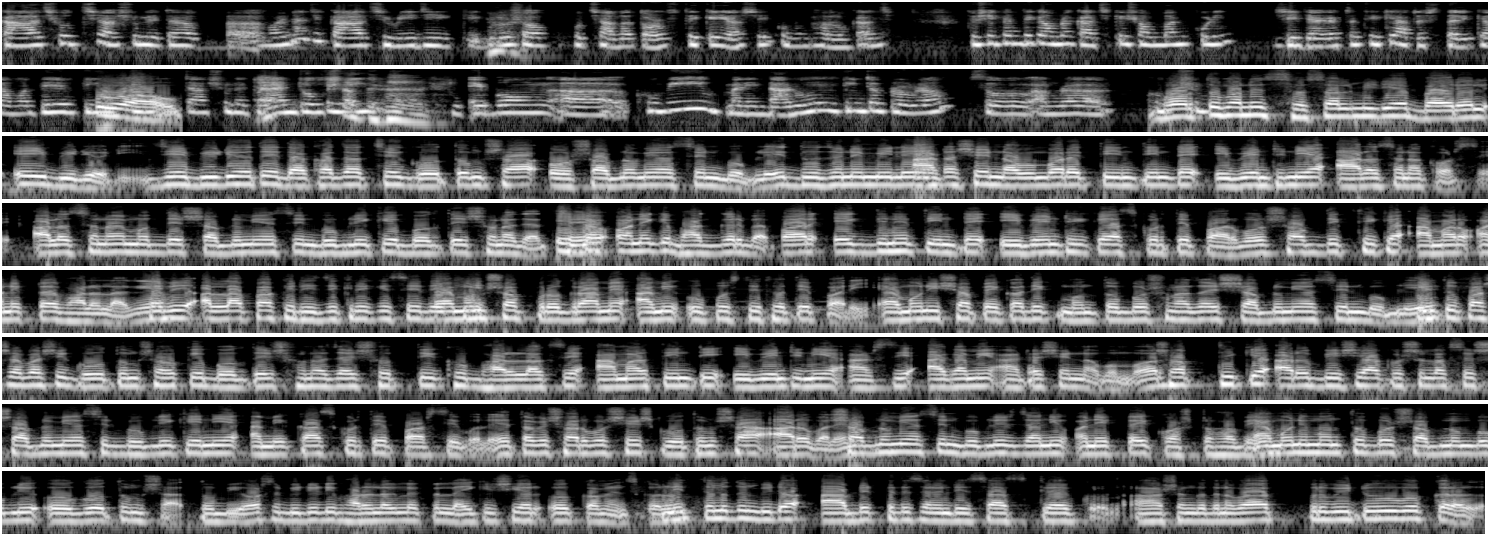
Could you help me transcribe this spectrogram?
কাজ হচ্ছে আসলে এটা হয় না যে কাজ রিজিক এগুলো সব হচ্ছে আল্লাহ তরফ থেকেই আসে কোনো ভালো কাজ। তো সেখান থেকে আমরা কাজকে সম্মান করি। সেই জায়গাটা থেকে আঠাশ তারিখে আমাদের দিনটা আসলে গ্র্যান্ড ওপেনিং এবং আহ, খুবই মানে দারুণ তিনটা প্রোগ্রাম সো আমরা বর্তমানে সোশ্যাল মিডিয়ায় ভাইরাল এই ভিডিওটি। যে ভিডিওতে দেখা যাচ্ছে গৌতম শাহ ও শবনমী হোসেন বুবলি দুজনে মিলে আঠাশে নভেম্বরে তিন তিনটা ইভেন্ট নিয়ে আলোচনা করছে। আলোচনার মধ্যে শবনমী হোসেন বুবলিকে বলতে শোনা যাচ্ছে এটা অনেক ভাগ্যের ব্যাপার একদিনে তিনটা ইভেন্ট কাজ করতে পারব সব দিক থেকে আমার অনেকটা ভালো লাগে। তবে আল্লাহ পাক রিজিক রেখেছে এমন সব প্রোগ্রামে আমি উপস্থিত হতে পারি এমনই সব একাধিক মন্তব্য শোনা যায় শাবনুমি হোসেন বুবলি। কিন্তু পাশাপাশি গৌতম শাহকে বলতে শোনা যায় সত্যি খুব ভালো লাগছে আমার তিনটি ইভেন্ট নিয়ে আসছি আগামী আঠাশে নভেম্বর। সব থেকে আরও বেশি আকর্ষণ লাগছে শাবনুমি হোসেন বুবলিকে নিয়ে আমি কাজ করতে পারছি বলে। তবে সর্বশেষ গৌতম শাহ আরও বলে শবনমী হোসেন বুবলির জানি অনেকটাই কষ্ট হবে। এমনই মন্তব্য শবনম বুবলি ও গৌতম শাহ। তো বিয়ার্স ভিডিওটি ভালো লাগলে একটা লাইক শেয়ার ও কমেন্টস করুন। নিত্য নতুন ভিডিও আপডেট পেতে চ্যানেলটি সাবস্ক্রাইব করুন। অসংখ্য ধন্যবাদ পুরো ভিডিও করার জন্য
